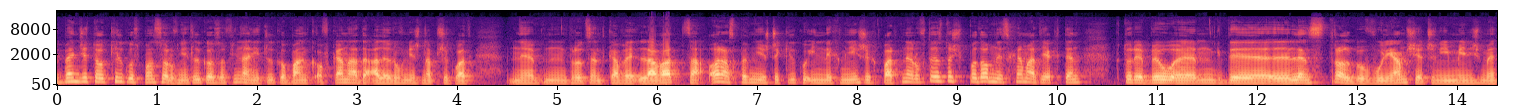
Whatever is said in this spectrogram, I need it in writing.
Będzie to kilku sponsorów, nie tylko Sofina, nie tylko Bank of Canada, ale również na przykład e, m, producent kawy Lavazza oraz pewnie jeszcze kilku innych mniejszych partnerów. To jest dość podobny schemat jak ten, który był, e, gdy Lance Stroll był w Williamsie, czyli mieliśmy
